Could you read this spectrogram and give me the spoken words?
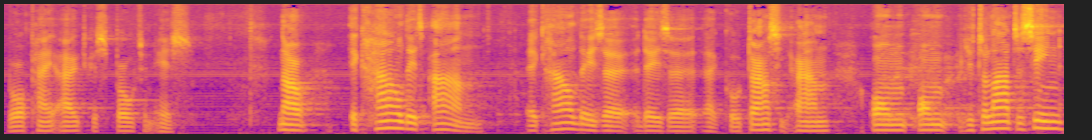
waarop hij uitgespoten is? Nou, ik haal dit aan, ik haal deze, deze uh, quotatie aan om, om je te laten zien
